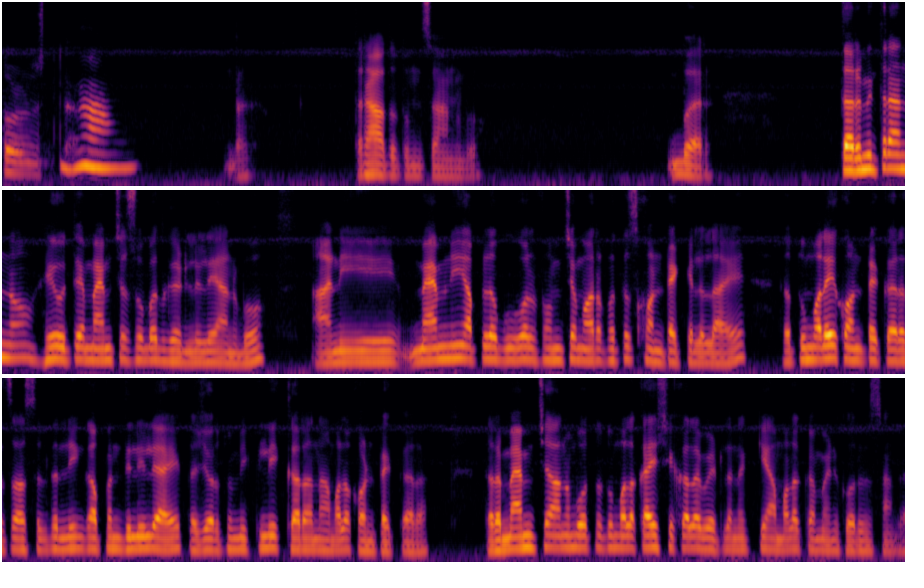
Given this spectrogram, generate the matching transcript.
सोडून. हां. तर हा होता तुमचा अनुभव. बर. तर मित्रांनो हे होते मॅमच्या सोबत घडलेले अनुभव. आणि मॅमनी आपलं गुगल फॉर्मच्या मार्फतच कॉन्टॅक्ट केलेला आहे. तर तुम्हालाही कॉन्टॅक्ट करायचा असेल तर लिंक आपण दिलेली आहे. त्याच्यावर तुम्ही क्लिक करा आणि आम्हाला कॉन्टॅक्ट करा. तर मॅमच्या अनुभवातून तुम्हाला काय शिकायला भेटलं नक्की आम्हाला कमेंट करून सांगा.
